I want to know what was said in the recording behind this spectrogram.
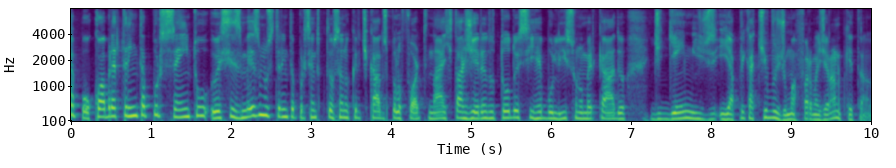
Apple cobra 30%, esses mesmos 30% que estão sendo criticados pelo Fortnite, está gerando todo esse rebuliço no mercado de games e aplicativos de uma forma geral, né? porque tá,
